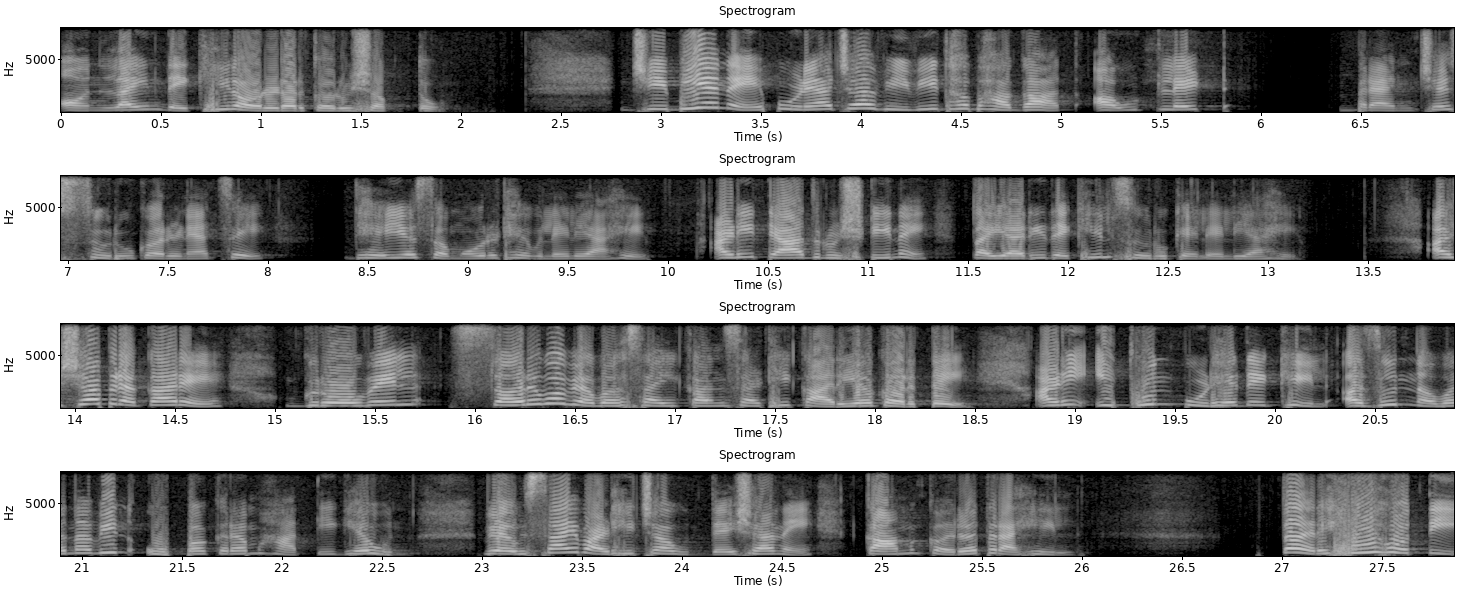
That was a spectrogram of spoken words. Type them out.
ऑनलाईन देखील ऑर्डर करू शकतो. जी बी एने पुण्याच्या विविध भागात आउटलेट ब्रँचेस सुरू करण्याचे ध्येय समोर ठेवलेले आहे आणि त्या दृष्टीने तयारी देखील सुरू केलेली आहे. अशा प्रकारे ग्रोवेल सर्व व्यावसायिकांसाठी कार्य करते आणि इथून पुढे देखील अजून नवनवीन उपक्रम हाती घेऊन व्यवसाय वाढीच्या उद्देशाने काम करत राहील. तर ही होती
